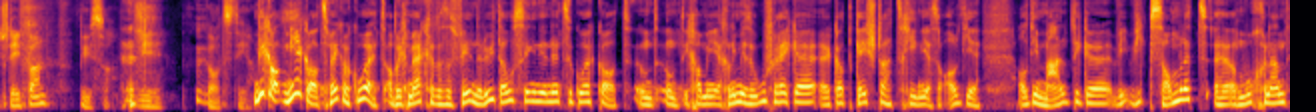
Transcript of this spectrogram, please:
Stefan Büsser, wie geht's dir? Mir, geht, mir geht es mega gut, aber ich merke, dass es vielen Leuten auch irgendwie nicht so gut geht. Und, und ich habe mich ein bisschen aufregen äh, Gerade gestern hat sich irgendwie also all, die, all die Meldungen wie, wie gesammelt. Äh, am Wochenende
